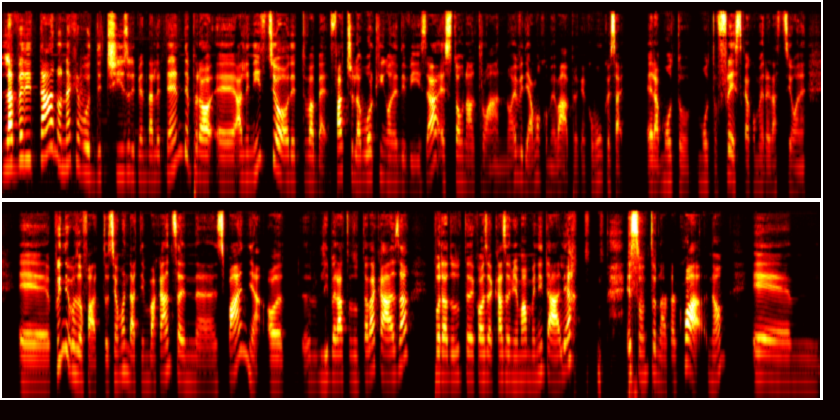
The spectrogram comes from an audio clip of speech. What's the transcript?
la verità, non è che avevo deciso di piantare le tende, però eh, all'inizio ho detto vabbè, faccio la working holiday visa e sto un altro anno e vediamo come va, perché comunque sai, era molto, molto fresca come relazione. E quindi cosa ho fatto? Siamo andati in vacanza in, in Spagna, ho eh, liberato tutta la casa, portato tutte le cose a casa di mia mamma in Italia e sono tornata qua, no? E, ehm,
